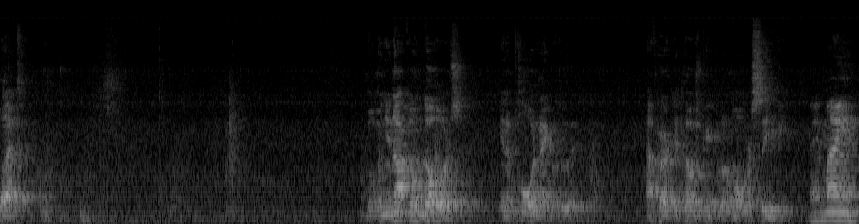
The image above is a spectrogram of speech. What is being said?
But, but when you knock on doors in a poor neighborhood, I've heard that those people are more receiving Amen.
